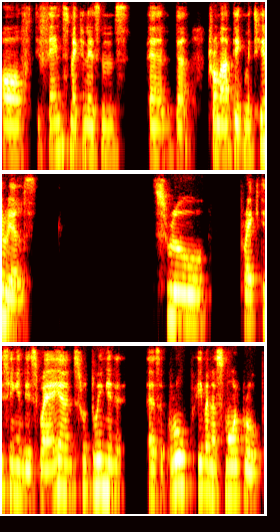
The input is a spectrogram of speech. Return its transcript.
of defense mechanisms and uh, traumatic materials through practicing in this way and through doing it as a group, even a small group,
